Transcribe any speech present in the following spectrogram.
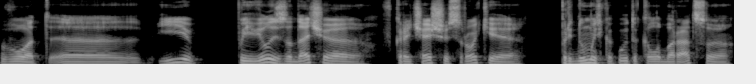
Вот. Э, и появилась задача в кратчайшие сроки придумать какую-то коллаборацию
